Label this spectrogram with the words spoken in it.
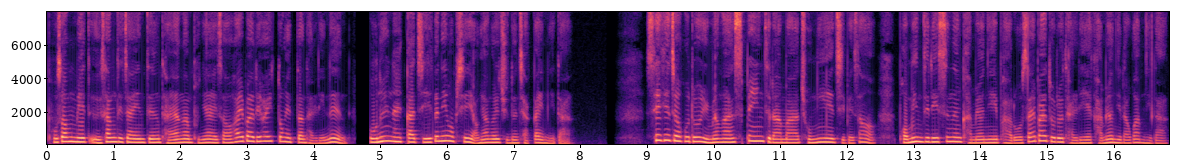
보석 및 의상 디자인 등 다양한 분야에서 활발히 활동했던 달리는 오늘날까지 끊임없이 영향을 주는 작가입니다. 세계적으로 유명한 스페인 드라마 종이의 집에서 범인들이 쓰는 가면이 바로 살바도르 달리의 가면이라고 합니다.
